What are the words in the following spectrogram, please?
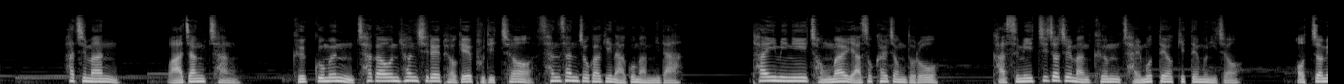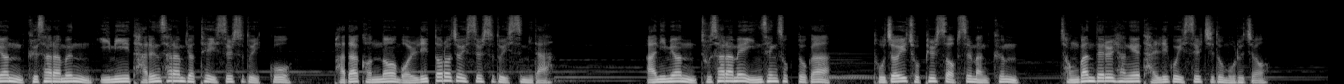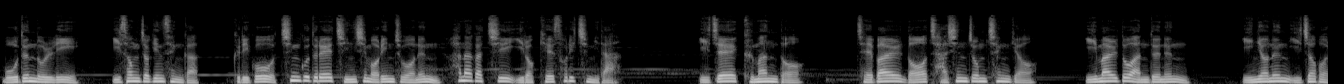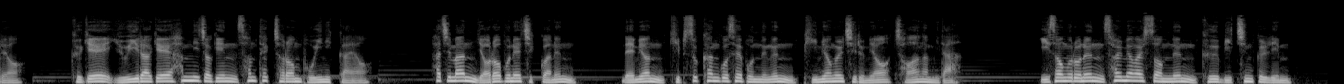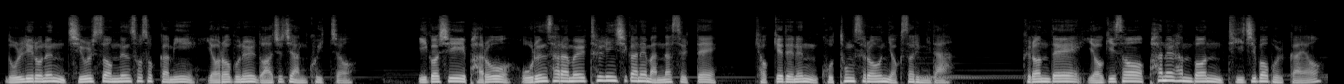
하지만 와장창 그 꿈은 차가운 현실의 벽에 부딪혀 산산조각이 나고 맙니다. 타이밍이 정말 야속할 정도로 가슴이 찢어질 만큼 잘못되었기 때문이죠. 어쩌면 그 사람은 이미 다른 사람 곁에 있을 수도 있고 바다 건너 멀리 떨어져 있을 수도 있습니다. 아니면 두 사람의 인생 속도가 도저히 좁힐 수 없을 만큼 정반대를 향해 달리고 있을지도 모르죠. 모든 논리, 이성적인 생각, 그리고 친구들의 진심 어린 조언은 하나같이 이렇게 소리칩니다. 이제 그만 둬. 제발 너 자신 좀 챙겨. 이 말도 안 되는 인연은 잊어버려. 그게 유일하게 합리적인 선택처럼 보이니까요. 하지만 여러분의 직관은 내면 깊숙한 곳의 본능은 비명을 지르며 저항합니다. 이성으로는 설명할 수 없는 그 미친 끌림, 논리로는 지울 수 없는 소속감이 여러분을 놔주지 않고 있죠. 이것이 바로 옳은 사람을 틀린 시간에 만났을 때 겪게 되는 고통스러운 역설입니다. 그런데 여기서 판을 한번 뒤집어 볼까요?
